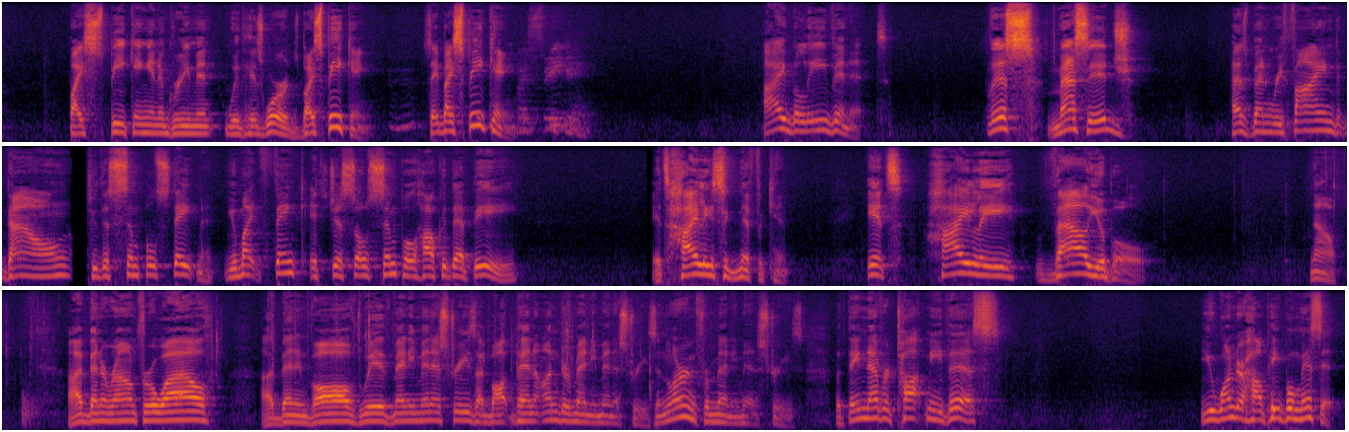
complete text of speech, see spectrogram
by speaking in agreement with his words. By speaking. Mm-hmm. Say by speaking. By speaking. I believe in it. This message has been refined down to this simple statement. You might think it's just so simple how could that be? It's highly significant. It's highly valuable. Now I've been around for a while. I've been involved with many ministries. I've been under many ministries and learned from many ministries. But they never taught me this. You wonder how people miss it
